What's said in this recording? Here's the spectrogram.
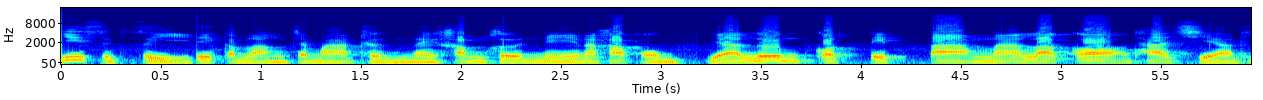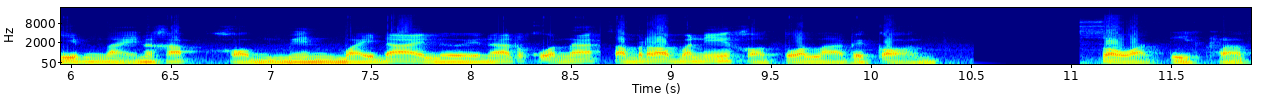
2024 ที่กำลังจะมาถึงในค่ำคืนนี้นะครับผม อย่าลืมกดติดตามนะ แล้วก็ถ้าเชียร์ทีมไหนนะครับ คอมเมนต์ไว้ได้เลยนะทุกคนนะสำหรับวันนี้ขอตัวลาไปก่อน สวัสดีครับ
